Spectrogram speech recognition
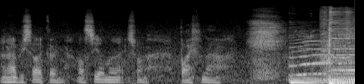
and happy cycling. I'll see you on the next one. Bye for now.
